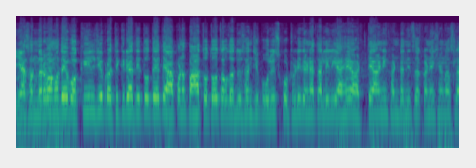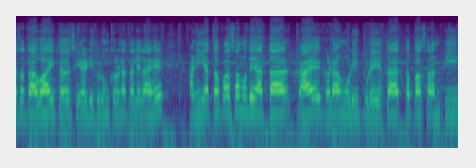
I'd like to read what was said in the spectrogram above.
या संदर्भामध्ये वकील जे प्रतिक्रिया देत होते ते आपण पाहत होतो. चौदा दिवसांची पोलीस कोठडी देण्यात आलेली आहे. हत्या आणि खंडणीचं कनेक्शन असल्याचा दावा इथं सीआयडी कडून करण्यात आलेला आहे. आणि या तपासामध्ये आता काय घडामोडी पुढे येतात? तपासांती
